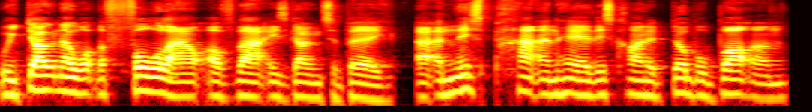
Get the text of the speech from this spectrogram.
We don't know what the fallout of that is going to be. Uh, and this pattern here, this kind of double bottom,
